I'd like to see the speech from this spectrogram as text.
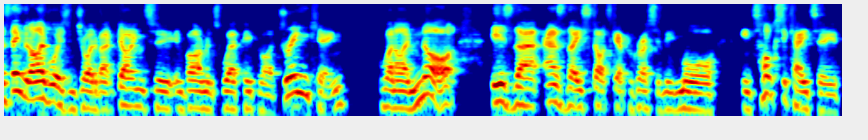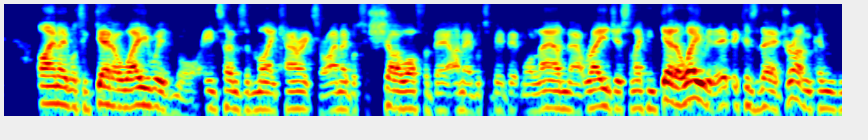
The thing that I've always enjoyed about going to environments where people are drinking when I'm not is that as they start to get progressively more intoxicated, I'm able to get away with more in terms of my character. I'm able to show off a bit. I'm able to be a bit more loud and outrageous, and I can get away with it because they're drunk and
